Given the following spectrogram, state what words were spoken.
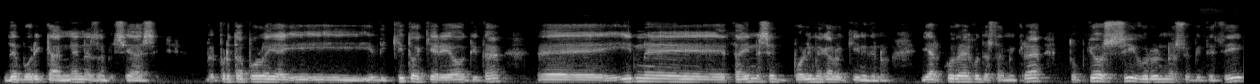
Δεν μπορεί κανένας να πλησιάσει. Πρώτα απ' όλα η, δική του ακαιρεότητα ε, είναι, θα είναι σε πολύ μεγάλο κίνδυνο. Η αρκούδα έχοντας τα μικρά, το πιο σίγουρο είναι να σου επιτεθεί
